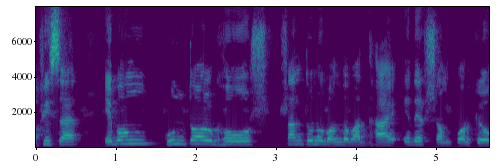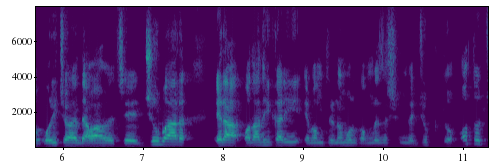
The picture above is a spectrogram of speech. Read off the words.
অফিসার এবং কুন্তল ঘোষ শান্তনু বন্দ্যোপাধ্যায়, এদের সম্পর্কেও পরিচয় দেওয়া হয়েছে। যুবার এরা পদাধিকারী এবং তৃণমূল কংগ্রেসের সঙ্গে যুক্ত। অথচ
